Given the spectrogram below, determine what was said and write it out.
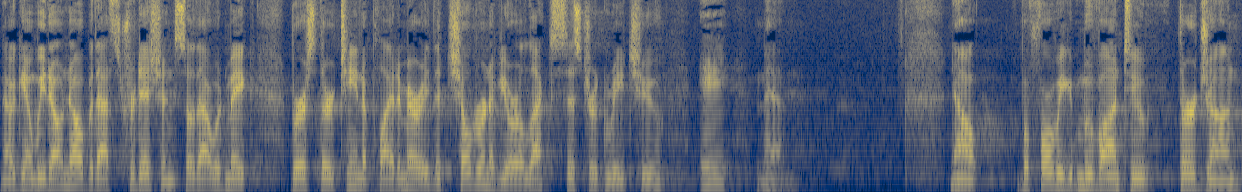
Now, again, we don't know, but that's tradition, so that would make verse 13 apply to Mary. The children of your elect sister greet you. Amen. Now, before we move on to 3 John,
